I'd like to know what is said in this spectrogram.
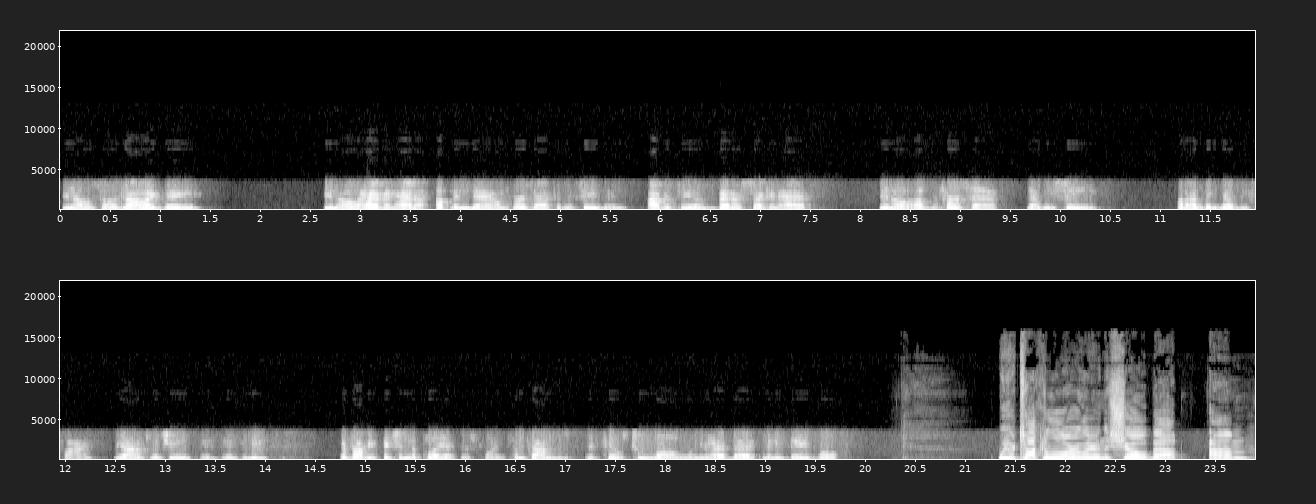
You know, so it's not like they you know haven't had an up and down first half of the season. Obviously, a better second half, you know, of the first half that we've seen. But I think they'll be fine. To be honest with you, it, it, be they're probably itching to play at this point. Sometimes it feels too long when you have that many days off. We were talking a little earlier in the show about um,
